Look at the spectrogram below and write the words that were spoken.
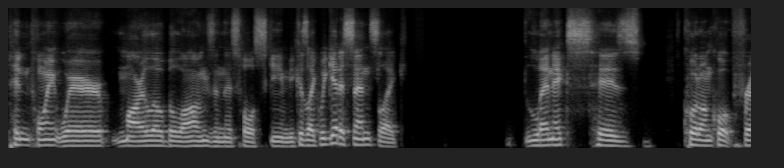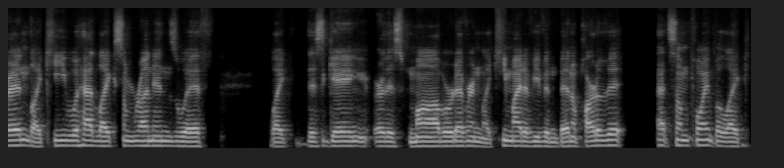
pinpoint where Marlowe belongs in this whole scheme because like we get a sense like Lennox, his quote unquote friend, like he had like some run-ins with like this gang or this mob or whatever, and like he might have even been a part of it at some point, but like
